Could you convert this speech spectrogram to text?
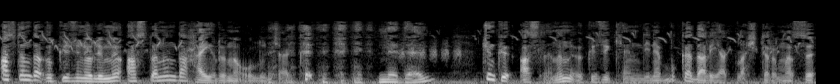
Aslında öküzün ölümü aslanın da hayrına olacak. Neden? Çünkü aslanın öküzü kendine bu kadar yaklaştırması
